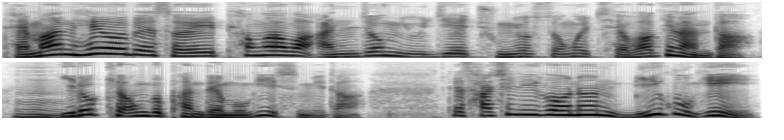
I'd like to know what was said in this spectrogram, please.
대만 해협에서의 평화와 안정 유지의 중요성을 재확인한다. 음. 이렇게 언급한 대목이 있습니다. 근데 사실 이거는 미국이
